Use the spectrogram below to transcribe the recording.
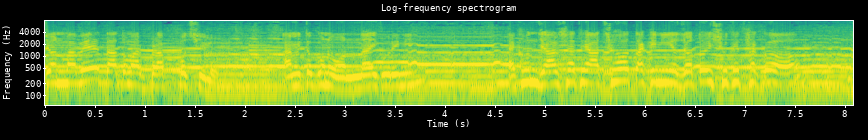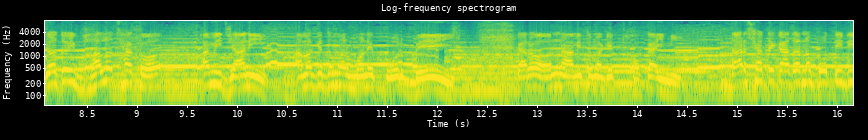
জন্মাবে, তা তোমার প্রাপ্য ছিল। আমি তো কোনো অন্যায় করিনি। এখন যার সাথে আছো, তাকে নিয়ে যতই সুখে থাকো, যতই ভালো থাকো আমি জানি আমাকে তোমার মনে পড়বেই কারণ আমি তোমাকে ঠকাইনি। তার সাথে কাটানো প্রতিটি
